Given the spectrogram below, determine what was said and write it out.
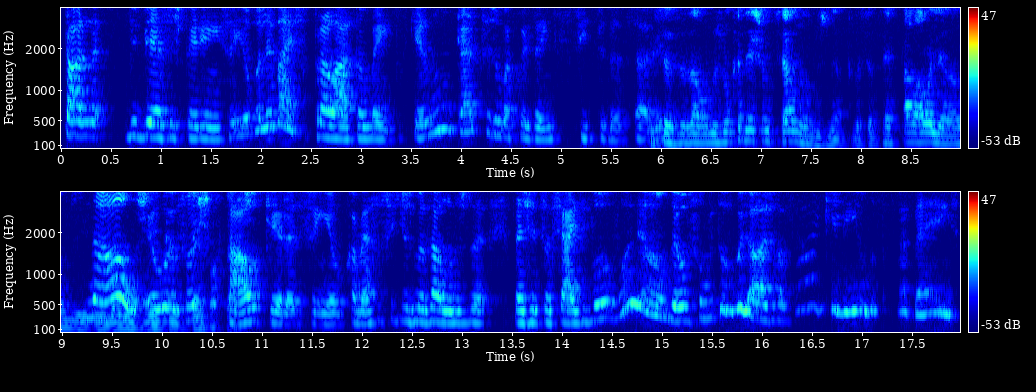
tá, viver essa experiência. E eu vou levar isso pra lá também, porque eu não quero que seja uma coisa insípida, sabe? E seus alunos nunca deixam de ser alunos, né? Porque você sempre tá lá olhando e Não, dicas, eu, eu sou é stalker, assim. Eu começo a seguir os meus alunos na, nas redes sociais e vou, vou olhando. Eu sou muito orgulhosa. Eu falo assim, ai, que lindo, parabéns.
